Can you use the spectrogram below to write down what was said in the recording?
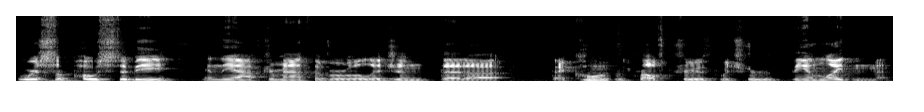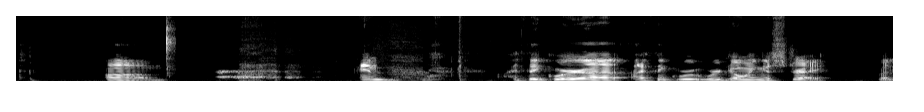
we're supposed to be in the aftermath of a religion that uh, that calls mm. itself truth, which was the Enlightenment. Um, and I think we're uh, I think we're, we're going astray. But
